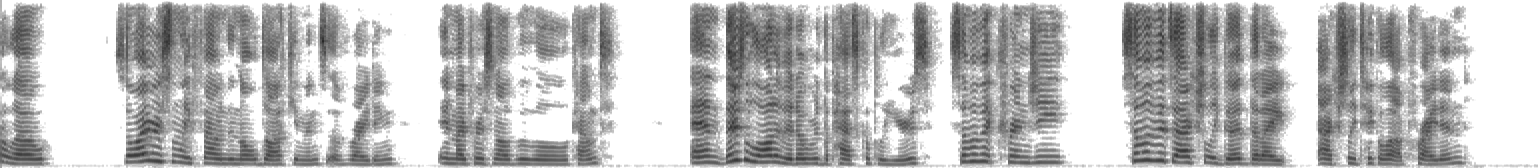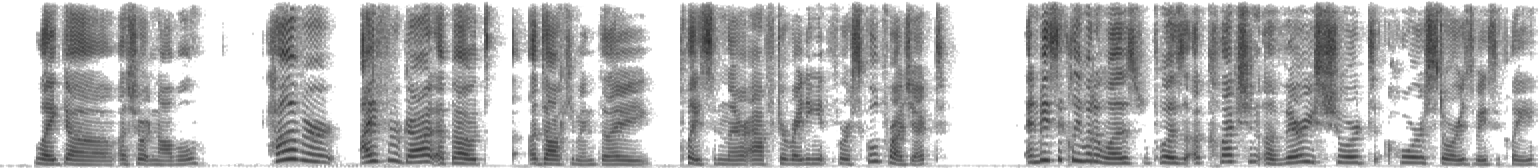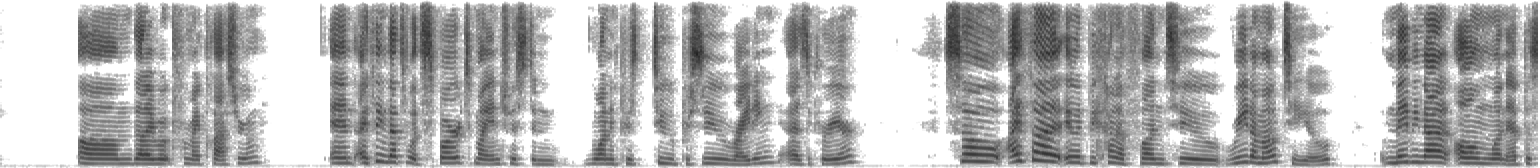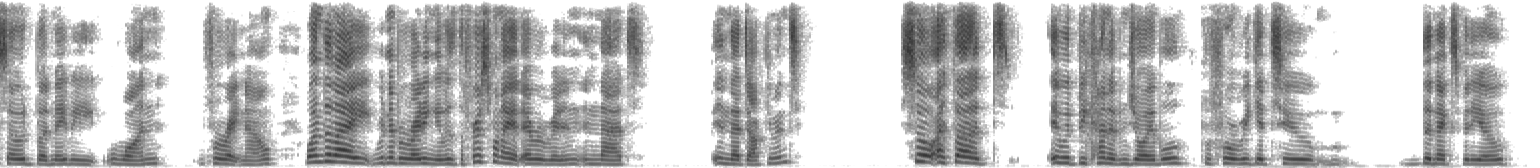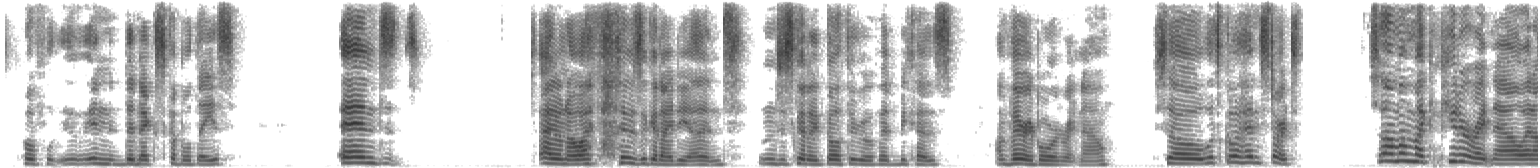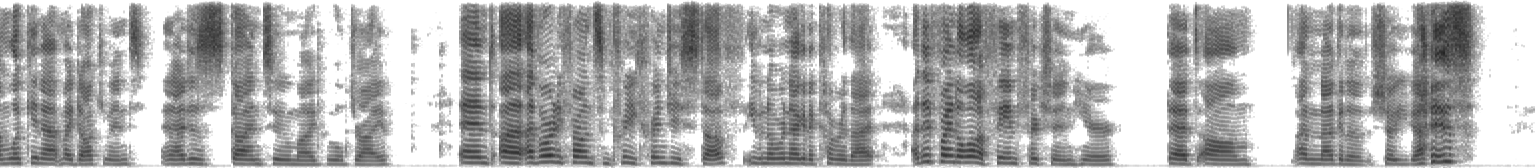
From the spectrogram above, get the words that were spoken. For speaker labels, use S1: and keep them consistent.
S1: Hello. So I recently found an old document of writing in my personal Google account. And there's a lot of it over the past couple of years. Some of it cringy, some of it's actually good that I actually take a lot of pride in, like uh, a short novel. However, I forgot about a document that I placed in there after writing it for a school project. And basically, what it was was a collection of very short horror stories, basically, um, that I wrote for my classroom. And I think that's what sparked my interest in wanting to pursue writing as a career. So I thought it would be kind of fun to read them out to you. Maybe not all in one episode, but maybe one for right now. One that I remember writing, it was the first one I had ever written in that in that document. So I thought it would be kind of enjoyable before we get to the next video, hopefully in the next couple days. And I don't know, I thought it was a good idea and I'm just gonna go through with it because I'm very bored right now. So let's go ahead and start. So I'm on my computer right now and I'm looking at my document and I just got into my Google Drive and uh, I've already found some pretty cringy stuff, even though we're not going to cover that. I did find a lot of fan fiction in here that um, I'm not going to show you guys.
